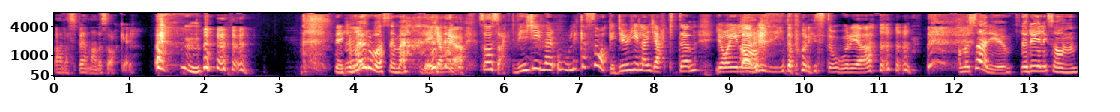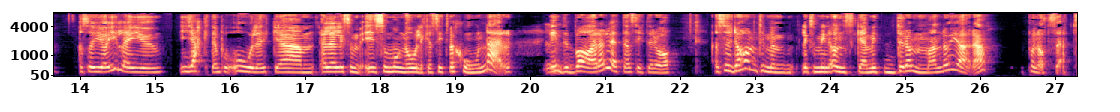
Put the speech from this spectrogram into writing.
alla spännande saker. Mm. Det kan man ju roa sig med. Det kan man göra. Som sagt, vi gillar olika saker. Du gillar jakten, jag gillar ja. att hitta på en historia. Ja men så är det ju. Och det är liksom, alltså jag gillar ju jakten på olika, eller liksom i så många olika situationer. Mm. Inte bara du vet när jag sitter och, alltså det har någonting med liksom min önskan, mitt drömmande att göra. På något sätt.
